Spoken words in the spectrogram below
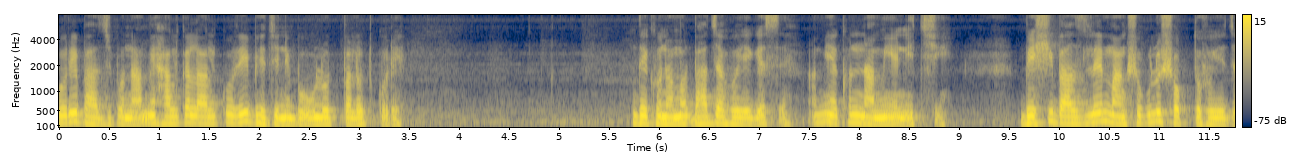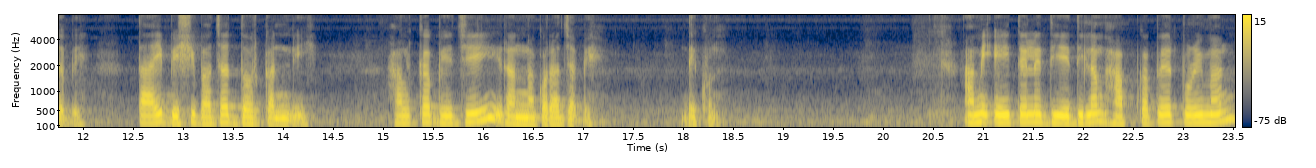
করে ভাজবো না, আমি হালকা লাল করে ভেজে নেব উলট পালট করে। দেখুন আমার ভাজা হয়ে গেছে, আমি এখন নামিয়ে নিচ্ছি। বেশি বাজলে মাংসগুলো শক্ত হয়ে যাবে, তাই বেশি বাজার দরকার নেই। হালকা ভেজেই রান্না করা যাবে। দেখুন। আমি এই তেলে দিয়ে দিলাম হাফ কাপের পরিমাণ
